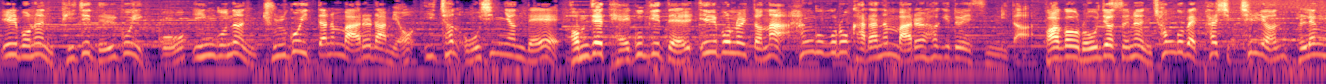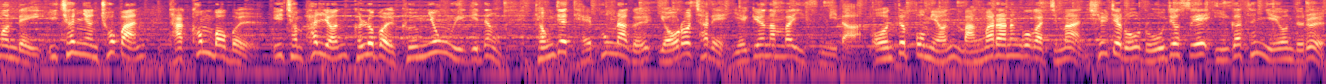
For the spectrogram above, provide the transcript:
일본은 빚이 늘고 있고 인구는 줄고 있다는 말을 하며 2050년대에 범죄 대국이 될 일본을 떠나 한국으로 가라는 말을 하기도 했습니다. 과거 로저스는 1987년 블랙먼데이, 2000년 초반 닷컴 버블, 2008년 글로벌 금융 위기 등 경제 대폭락을 여러 차례 예견한 바 있습니다. 언뜻 보면 막말하는 것 같지만 실제로 로저스의 이 같은 예언들을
